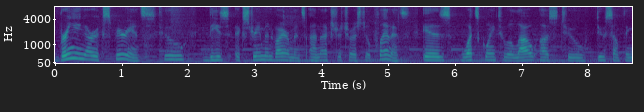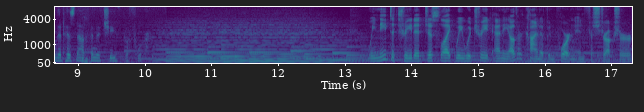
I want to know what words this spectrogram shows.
bringing our experience to these extreme environments on extraterrestrial planets is what's going to allow us to do something that has not been achieved before. We need to treat it just like we would treat any other kind of important infrastructure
